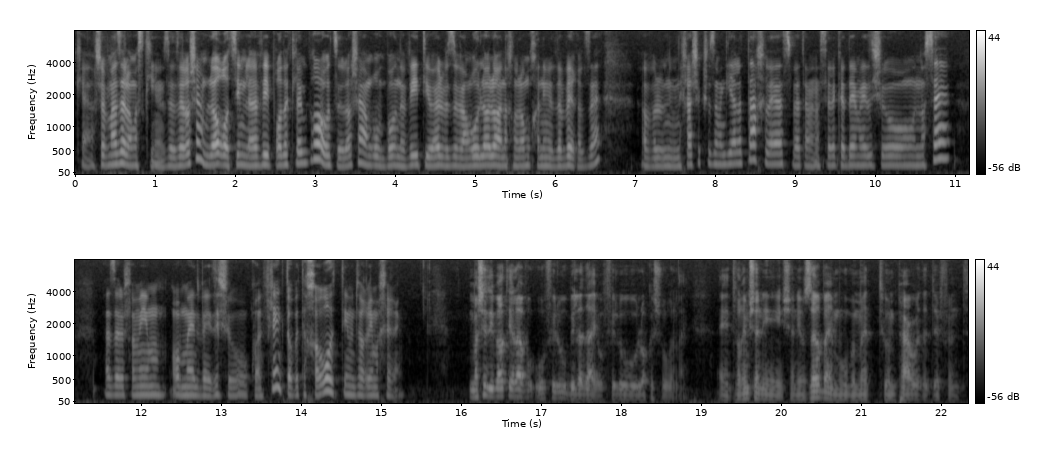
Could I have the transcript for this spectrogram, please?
כן, עכשיו, מה זה לא מסכים? זה, זה לא שהם לא רוצים להביא product-led growth, זה לא שהם אמרו, בואו נביא את יואל וזה, ואמרו, לא, לא, אנחנו לא מוכנים לדבר על זה. אבל אני מניחה שכשזה מגיע לתכלס, ואתה מנסה לקדם איזשהו נושא, אז זה לפעמים עומד באיזשהו קונפליקט או בתחרות עם דברים אחרים. מה שדיברתי עליו הוא אפילו בלעדיי, הוא אפילו לא קשור אליי. אה, דברים שאני, שאני עוזר בהם הוא באמת to empower the different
